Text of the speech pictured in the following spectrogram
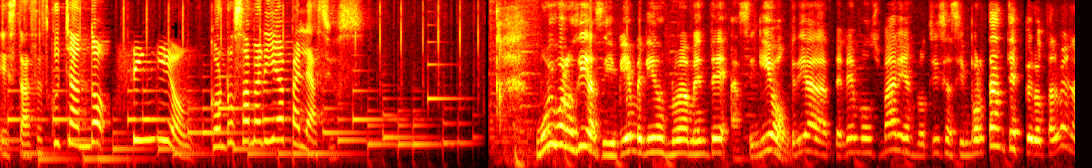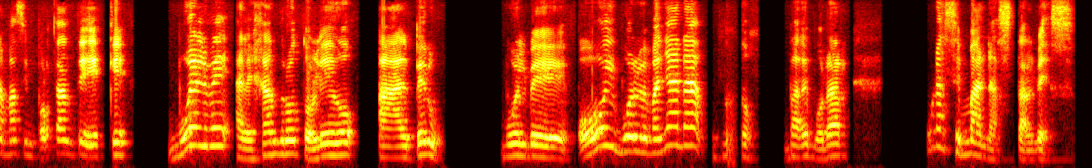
Estás escuchando Sin Guión con Rosa María Palacios. Muy buenos días y bienvenidos nuevamente a Sin Guión. Hoy día tenemos varias noticias importantes, pero tal vez la más importante es que vuelve Alejandro Toledo al Perú. Vuelve hoy, vuelve mañana, no, va a demorar unas semanas tal vez.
